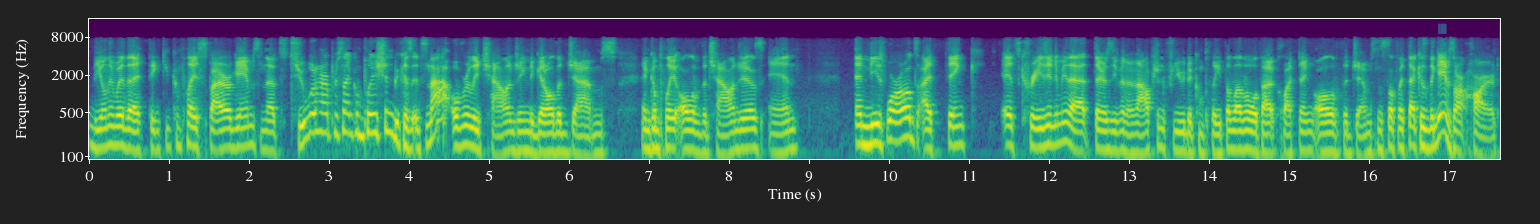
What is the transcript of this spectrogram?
the only way that I think you can play Spyro games, and that's to 100% completion because it's not overly challenging to get all the gems and complete all of the challenges. And in these worlds, I think it's crazy to me that there's even an option for you to complete the level without collecting all of the gems and stuff like that because the games aren't hard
